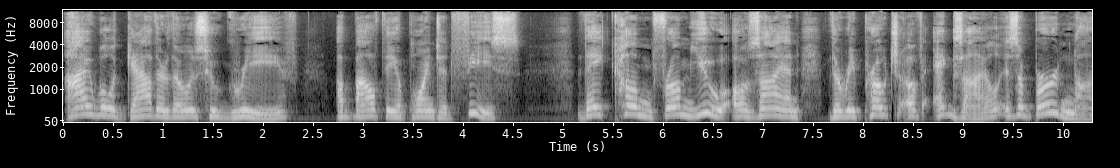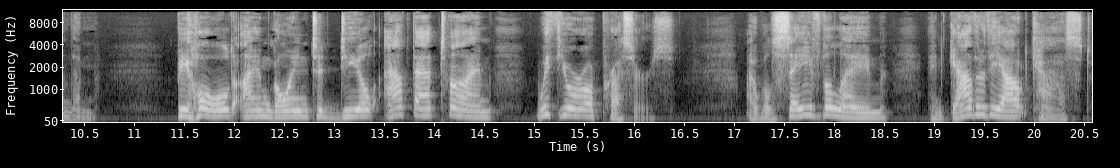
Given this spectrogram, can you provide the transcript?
I will gather those who grieve about the appointed feasts. They come from you, O Zion. The reproach of exile is a burden on them. Behold, I am going to deal at that time with your oppressors. I will save the lame and gather the outcast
